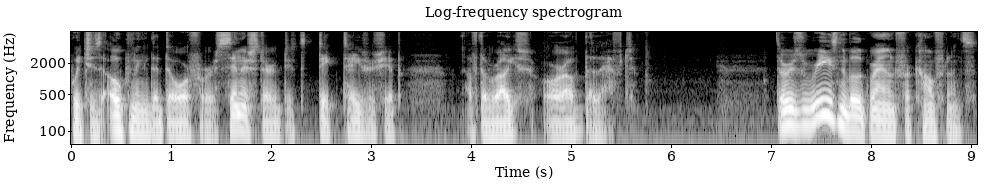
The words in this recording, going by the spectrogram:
which is opening the door for a sinister dictatorship of the right or of the left. There is reasonable ground for confidence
